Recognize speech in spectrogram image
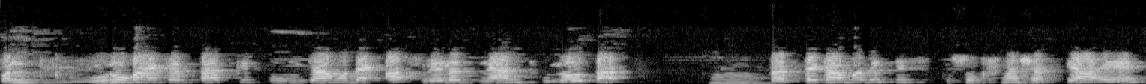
पण गुरु काय करतात की तुमच्यामध्ये असलेलं ज्ञान फुलवतात. प्रत्येकामध्ये ती सूक्ष्म शक्ती आहे.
